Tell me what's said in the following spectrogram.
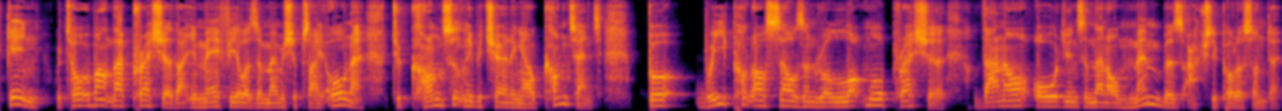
Again, we talk about that pressure that you may feel as a membership site owner to constantly be churning out content, but we put ourselves under a lot more pressure than our audience and then our members actually put us under.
